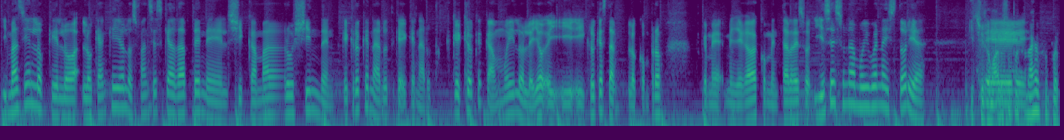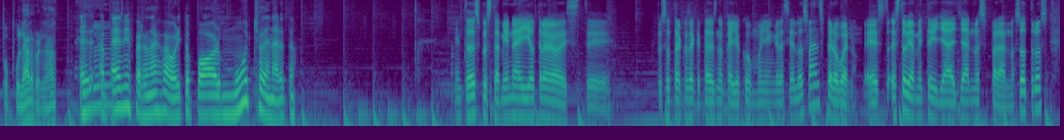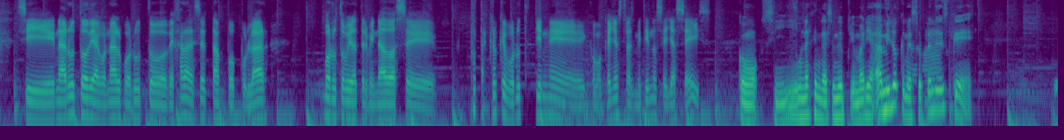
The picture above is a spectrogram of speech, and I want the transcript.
Y más bien lo que lo, lo que han querido los fans es que adapten el Shikamaru Shinden, que creo que Naruto, que, que Naruto, que creo que Kamui lo leyó y, y- y creo que hasta lo compró, que me, me llegaba a comentar de eso. Y esa es una muy buena historia. Y Shikamaru es un Eh. personaje súper popular, ¿verdad? Es, mi personaje favorito por mucho de Naruto. Entonces, pues también hay otra, este, pues otra cosa que tal vez no cayó como muy en gracia a los fans, pero bueno, esto, esto obviamente ya, ya no es para nosotros. Si Naruto Diagonal Boruto dejara de ser tan popular, Boruto hubiera terminado hace... Puta, creo que Boruto tiene como que años transmitiéndose ya seis. Como si una generación de primaria. A mí lo que me sorprende es que,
